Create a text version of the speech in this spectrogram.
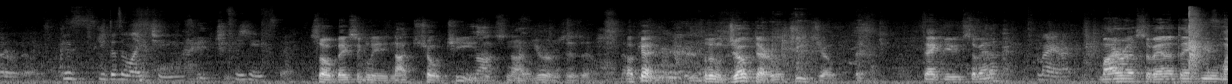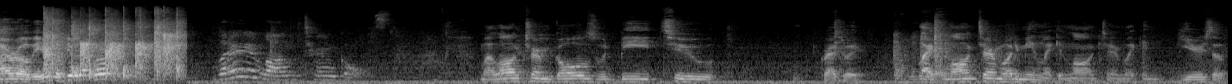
I don't know. Because he doesn't like cheese. He hates it. So basically, nacho cheese, it's not yours, is it? Okay, a little joke there, a little cheese joke. Thank you, Savannah. Myra, Myra, Savannah, thank you. Myra over here, let's give it up for her. What are your long-term goals? My long-term goals would be to graduate. Like long-term, what do you mean? Like in long-term, like in years of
